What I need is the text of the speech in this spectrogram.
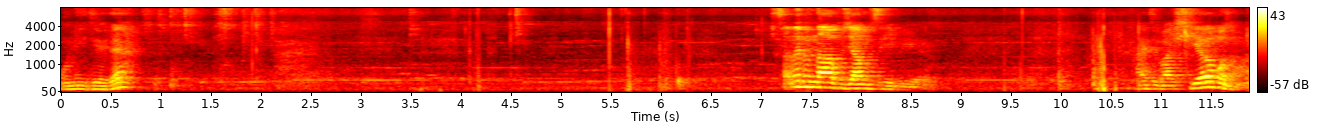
O neydi öyle? Sanırım ne yapacağımızı iyi biliyorum. Hadi başlayalım o zaman.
